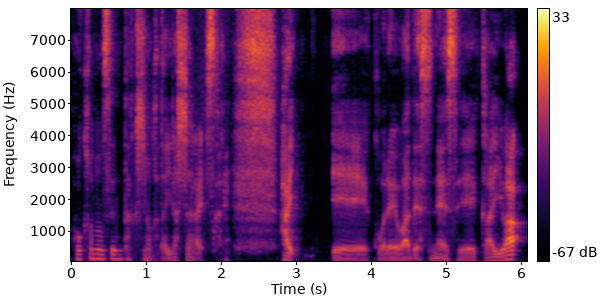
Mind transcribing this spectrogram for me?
他の選択肢の方いらっしゃらないですかね。はい。えー、これはですね、正解は、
